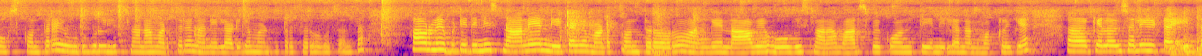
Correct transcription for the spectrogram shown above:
ಮುಗಿಸ್ಕೊತಾರೆ ಈ ಹುಡುಗರು ಇಲ್ಲಿ ಸ್ನಾನ ಮಾಡ್ತಾರೆ. ನಾನು ಇಲ್ಲಿ ಅಡುಗೆ ಮಾಡಿಬಿಟ್ರೆ ಸರಿ ಹೋಗುತ್ತೆ ಅಂತ. ಅವ್ರನ್ನೇ ಬಿಟ್ಟಿದ್ದೀನಿ. ಸ್ನಾನ ನೀಟಾಗಿ ಮಾಡ್ಕೊತಾರವರು. ಹಂಗೆ ನಾವೇ ಹೋಗಿ ಸ್ನಾನ ಮಾಡಿಸ್ಬೇಕು ಅಂತೇನಿಲ್ಲ ನನ್ನ ಮಕ್ಕಳಿಗೆ ಕೆಲವೊಂದು ಸಲ ಟೈ, ಇಂಥ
